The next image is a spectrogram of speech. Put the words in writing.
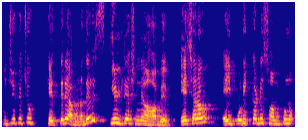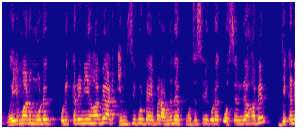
কিছু কিছু ক্ষেত্রে আপনাদের স্কিল টেস্ট নেওয়া হবে। এছাড়াও এই পরীক্ষাটি সম্পূর্ণ ওয়েমার মোডে পরীক্ষাটি নেওয়া হবে আর এমসিকিউ টাইপের আপনাদের পঁচাশি করে কোশ্চেন দেওয়া হবে, যেখানে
